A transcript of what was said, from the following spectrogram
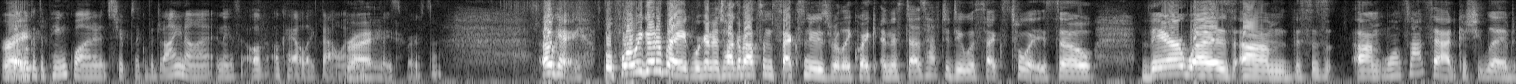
But They look at the pink one and it's shaped like a vagina, and they say, oh, "Okay, I like that one," Right. and vice versa. Okay, before we go to break, we're going to talk about some sex news really quick, and this does have to do with sex toys. So, there was um, this is um, well, it's not sad because she lived.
